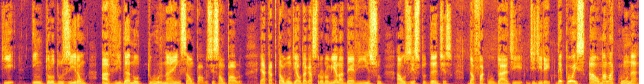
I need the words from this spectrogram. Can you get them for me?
que introduziram a vida noturna em São Paulo. Se São Paulo é a capital mundial da gastronomia, ela deve isso aos estudantes da Faculdade de Direito. Depois há uma lacuna,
